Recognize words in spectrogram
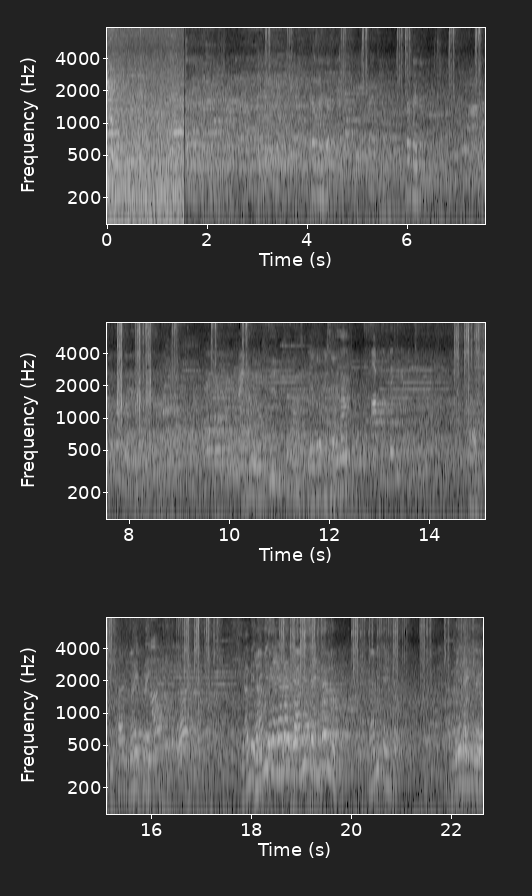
यू आप लोग देखेंगे right right Yami Yami centre Yami centre look Yami centre Yami right side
